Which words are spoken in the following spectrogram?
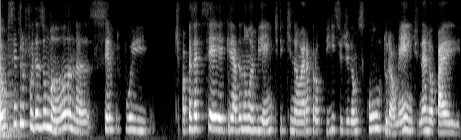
Eu sempre fui das humanas, sempre fui, tipo, apesar de ser criada num ambiente que não era propício, digamos, culturalmente, né? Meu pai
